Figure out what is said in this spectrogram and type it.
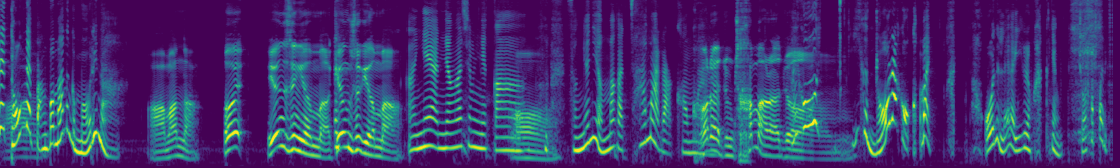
내 동네 방범하는 거 머리나. 아, 맞나? 어이? 연승이 엄마, 경숙이 엄마. 아니 안녕하십니까. 어. 성년이 엄마가 참아라 거만. 그래 좀 참아라 좀. 이거 너라고 거만. 오늘 내가 이걸 확 그냥 줘서버릴까.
